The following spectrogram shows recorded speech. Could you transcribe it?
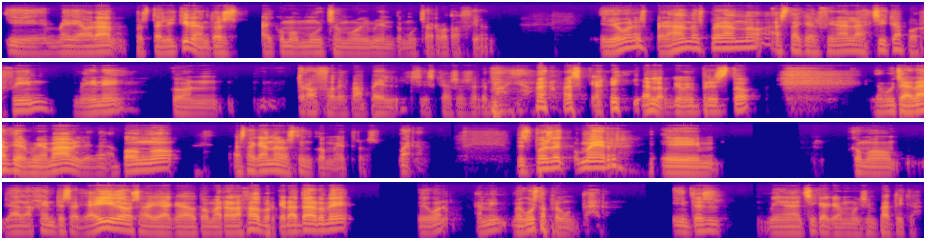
y media hora pues te liquida, entonces hay como mucho movimiento, mucha rotación. Y yo, bueno, esperando, esperando, hasta que al final la chica por fin viene con un trozo de papel, si es que eso se le puede llamar mascarilla, lo que me prestó. Y muchas gracias, muy amable, me la pongo hasta que ando los cinco metros. Bueno, después de comer, eh, como ya la gente se había ido, se había quedado todo más relajado porque era tarde, digo, bueno, a mí me gusta preguntar. Y entonces viene la chica que es muy simpática.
